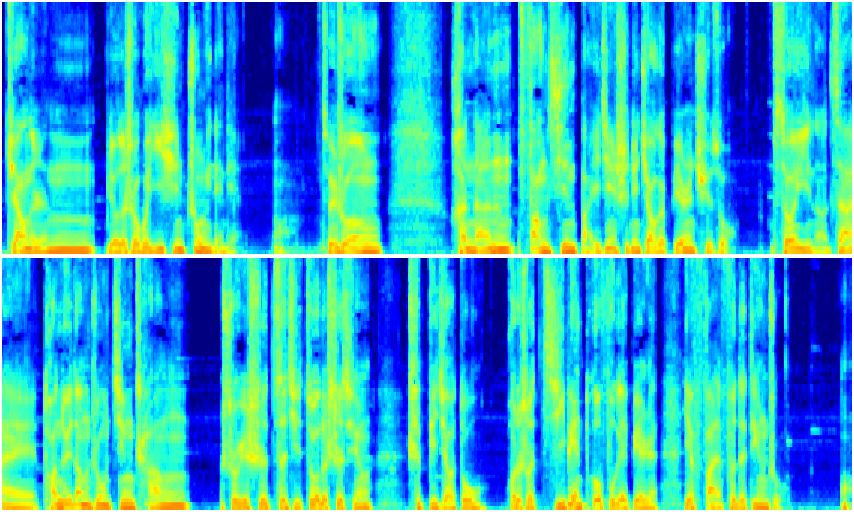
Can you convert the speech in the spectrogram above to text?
这样的人有的时候会疑心重一点点，所以说很难放心把一件事情交给别人去做。所以呢，在团队当中，经常属于是自己做的事情是比较多，或者说即便托付给别人，也反复的叮嘱。哦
